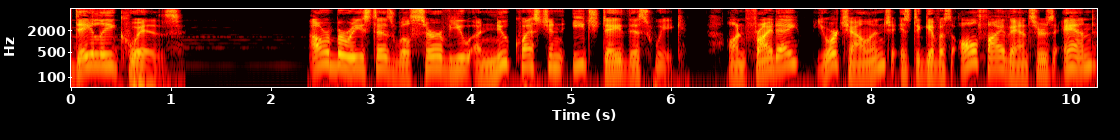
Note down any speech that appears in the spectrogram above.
Daily Quiz Our baristas will serve you a new question each day this week. On Friday, your challenge is to give us all five answers and,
